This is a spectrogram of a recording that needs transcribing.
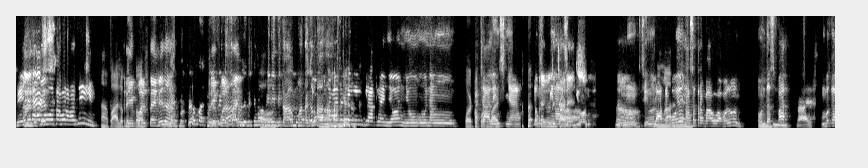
Medyo nakalimutan ko na kasi. Ah, paalupit ko. Triple time yun ah. Malupit Triple ah. time. Malupit yung mga Oo. binibitawan mo kataga Yung pa. unang ano ni Black Man yun, yung unang 44 bars. pa-challenge niya. Doon ko pinasok challenge. yun. Ah. Mm, sinulatan ko ano yun, nasa trabaho ako noon. On the Mm. spot. Nice. Kumbaga,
